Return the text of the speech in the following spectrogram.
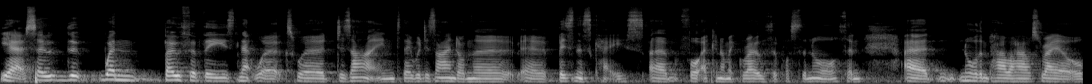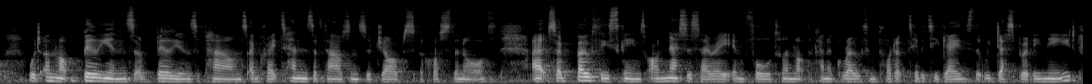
Yeah, so the, when both of these networks were designed, they were designed on the uh, business case um, for economic growth across the north. And uh, Northern Powerhouse Rail would unlock billions of billions of pounds and create tens of thousands of jobs across the north. Uh, so both these schemes are necessary in full to unlock the kind of growth and productivity gains that we desperately need.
